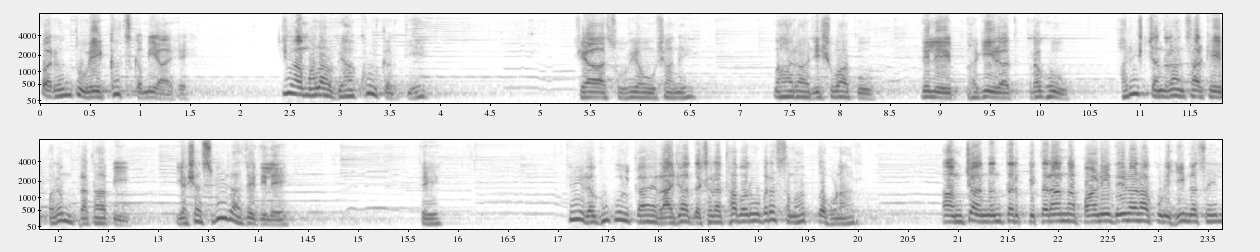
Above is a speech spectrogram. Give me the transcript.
परंतु एकच कमी आहे जी आम्हाला व्याकुळ करते ज्या सूर्यवंशाने महाराज इश्वाकू दिलीप भगीरथ रघु हरिश्चंद्रांसारखे परमप्रतापी यशस्वी राजे दिले ते ते रघुकुल काय राजा दशरथाबरोबरच समाप्त होणार? आमच्या नंतर पितरांना पाणी देणारा कुणीही नसेल.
